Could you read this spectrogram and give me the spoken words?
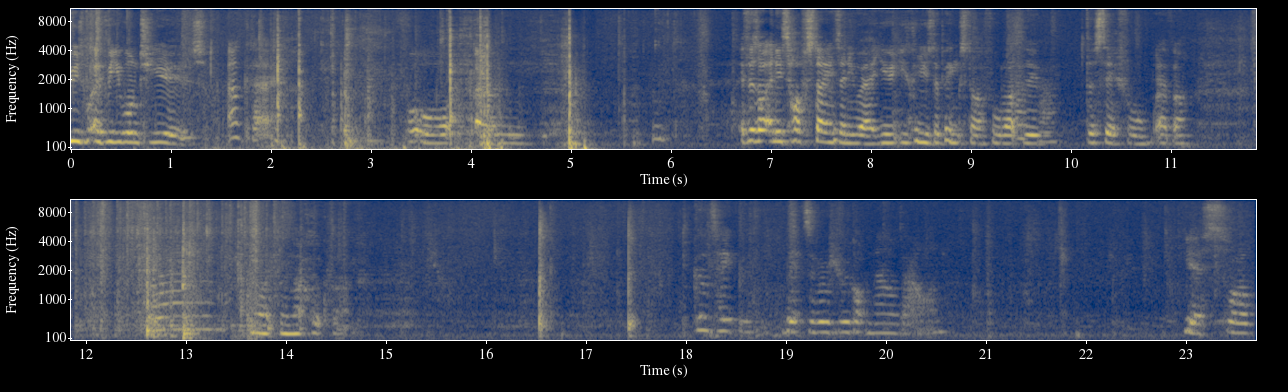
Use whatever you want to use Okay. for. Um, if there's like any tough stains anywhere, you you can use the pink stuff or like the Okay. the Cif or whatever. Um, Right, bring that hook back. gonna take the bits of rubbish we got nailed down. Yes. Well,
